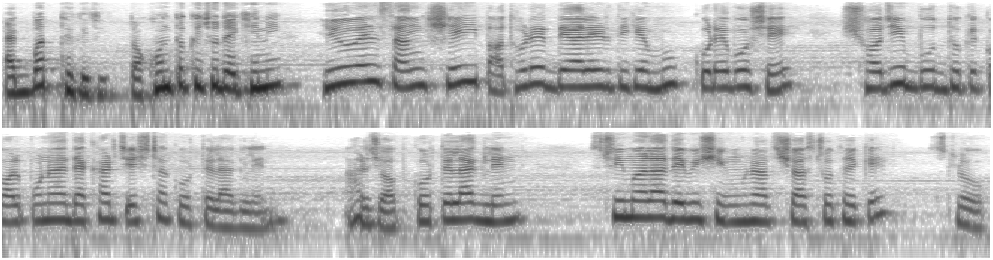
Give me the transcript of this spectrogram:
একবার থেকেছি তখন তো কিছু দেখিনি। হিউয়েন সাং সেই পাথরের দেয়ালের দিকে মুখ করে বসে সজীব বুদ্ধকে কল্পনায় দেখার চেষ্টা করতে লাগলেন। আর জপ করতে লাগলেন শ্রীমালা দেবী সিংহনাথ শাস্ত্র থেকে শ্লোক।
